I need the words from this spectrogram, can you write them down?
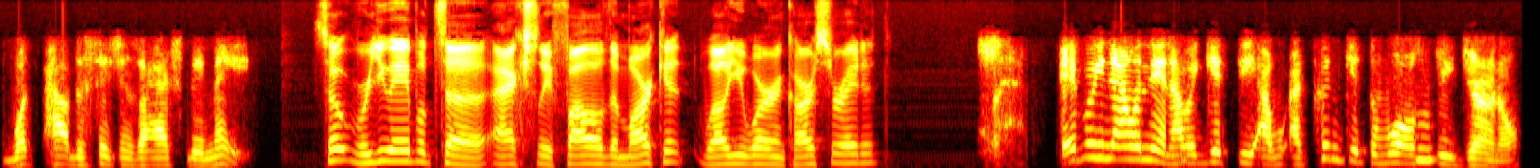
what how decisions are actually made. So, were you able to actually follow the market while you were incarcerated? Every now and then, I would get the I, I couldn't get the Wall Street Journal,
